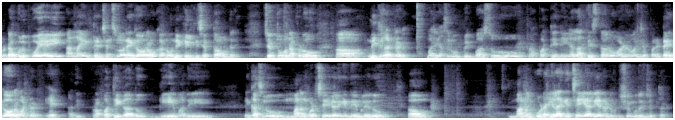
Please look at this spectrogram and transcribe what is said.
డబ్బులు పోయాయి అన్న ఇంటెన్షన్స్లోనే గౌరవ్ కను నిఖిల్కి చెప్తూ ఉంటుంది. చెప్తూ ఉన్నప్పుడు నిఖిల్ అంటాడు మరి అసలు బిగ్ బాస్ ప్రాపర్టీని ఎలా తీస్తారు వాళ్ళు? అని చెప్పారంటే గౌరవ్ అంటాడు ఏ అది ప్రాపర్టీ కాదు గేమ్ అది. ఇంకా అసలు మనం కూడా చేయగలిగింది ఏం లేదు మనం కూడా ఇలాగే చేయాలి అనే విషయం గురించి చెప్తాడు.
